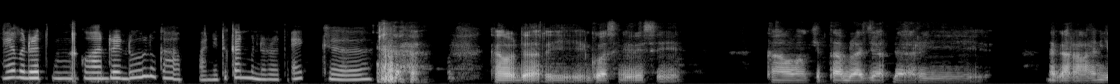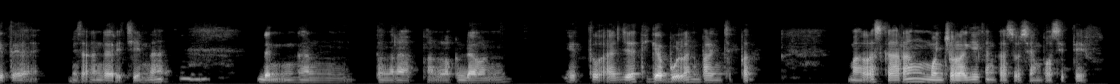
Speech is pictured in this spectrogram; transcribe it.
Ya menurut Ko Andre dulu kapan? Itu kan menurut Eke. kalau dari gue sendiri sih, kalau kita belajar dari negara lain gitu ya, misalkan dari Cina, hmm. dengan penerapan lockdown itu aja tiga bulan paling cepat. Malah sekarang muncul lagi kan kasus yang positif.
